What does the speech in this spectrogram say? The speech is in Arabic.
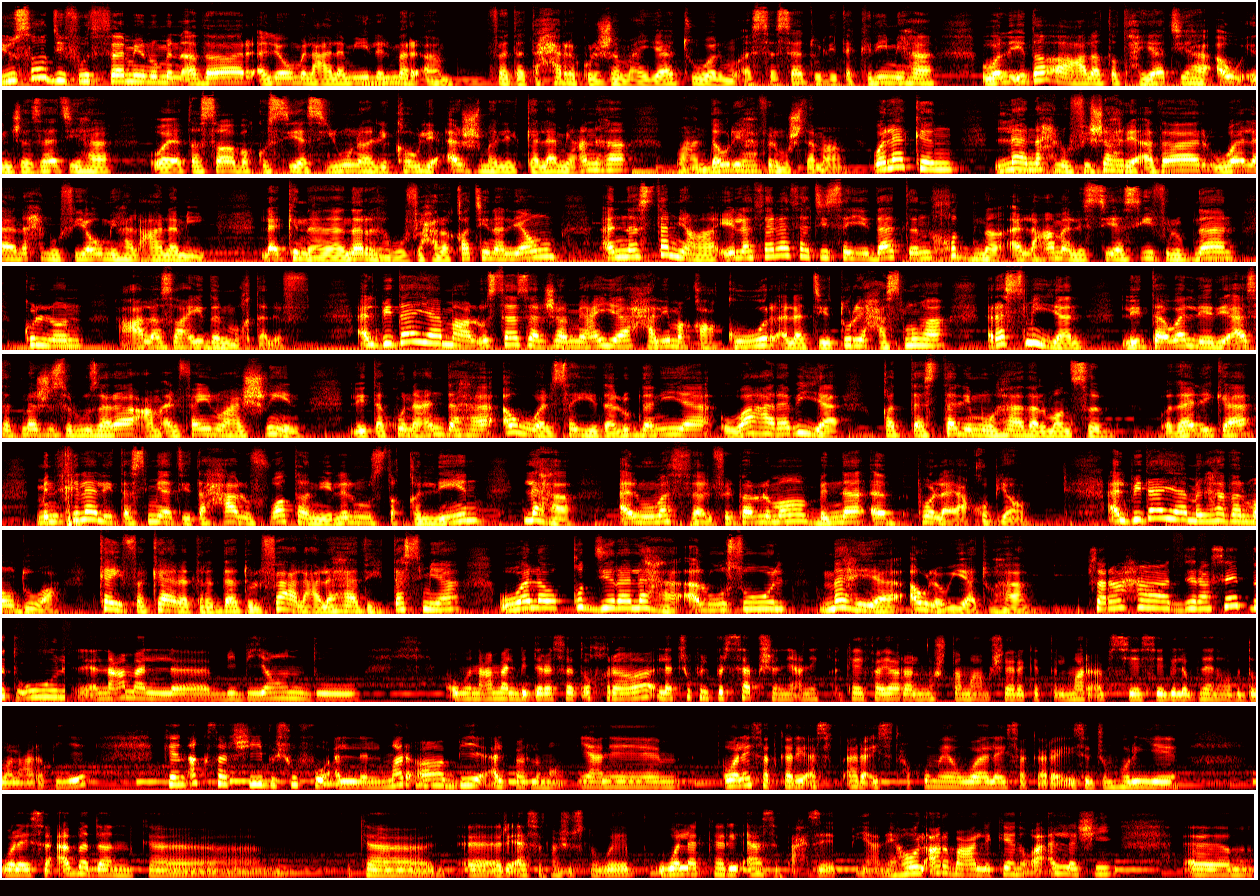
يصادف الثامن من آذار اليوم العالمي للمرأة. فتتحرك الجمعيات والمؤسسات لتكريمها والإضاءة على تضحياتها أو إنجازاتها ويتسابق السياسيون لقول أجمل الكلام عنها وعن دورها في المجتمع. ولكن لا نحن في شهر أذار ولا نحن في يومها العالمي. لكننا نرغب في حلقتنا اليوم أن نستمع إلى ثلاثة سيدات خضن العمل السياسي في لبنان كل على صعيد مختلف. البداية مع الأستاذة الجامعية حليمة قعقور التي طرح اسمها رسميا لتولي رئاسة مجلس الوزراء عام 2020 لتكون عندها أول سيدة لبنانية وعربية قد تستلم هذا المنصب. وذلك من خلال تسمية تحالف وطني للمستقلين لها الممثل في البرلمان بالنائب بولا يعقوبيان. البداية من هذا الموضوع كيف كانت ردات الفعل على هذه التسمية ولو قدر لها الوصول ما هي أولوياتها؟ بصراحة الدراسات بتقول نعمل ببيوند و ونعمل بدراسات أخرى. لتشوف البرسبشن يعني كيف يرى المجتمع مشاركة المرأة بالسياسة بلبنان وبالدول العربية. كان أكثر شيء بشوفوا المرأة بالبرلمان يعني وليست كرئاسة رئيسة حكومة وليس كرئيسة جمهورية وليس ابدا ك كرئاسة مجلس نواب ولا كرئاسة أحزاب. يعني هول الأربعة اللي كانوا أقل شيء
